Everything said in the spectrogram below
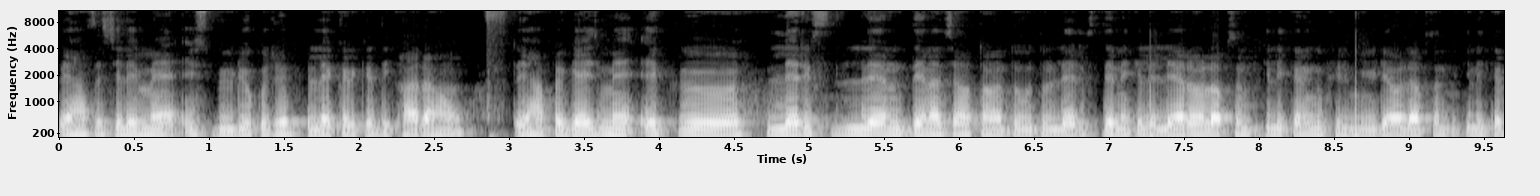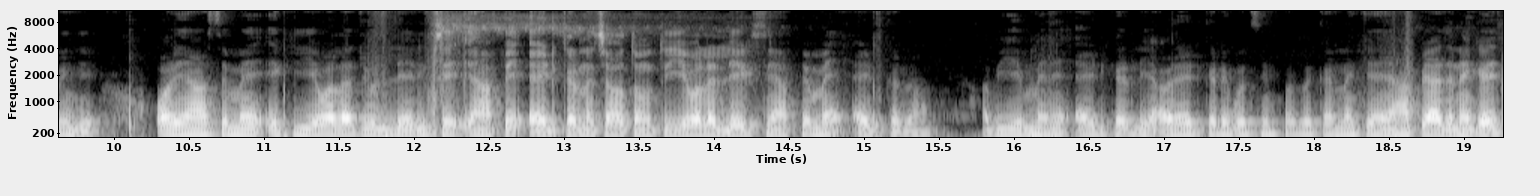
तो यहाँ से चलिए मैं इस वीडियो को जो है प्ले करके दिखा रहा हूँ। तो यहाँ पे गैज मैं एक लिरिक्स देना चाहता हूँ। तो तो लिरिक्स देने के लिए लेयर वाला ऑप्शन पे क्लिक करेंगे, फिर मीडिया वाले ऑप्शन पे क्लिक करेंगे। और यहाँ से मैं एक ये वाला जो लिरिक्स है, यहाँ पे ऐड करना चाहता हूँ। तो ये वाला लिरिक्स यहाँ पर मैं ऐड कर रहा हूँ। अब ये मैंने ऐड कर लिया और ऐड करने के बाद सिंपल से करना क्या है? यहाँ पे आ जाना गैज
